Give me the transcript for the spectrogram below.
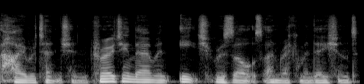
high retention, promoting them in each results and recommendations.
